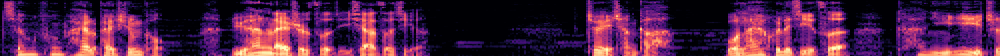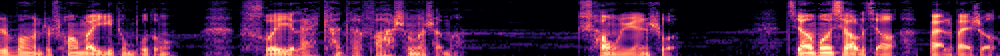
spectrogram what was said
江峰拍了拍胸口，原来是自己吓自己啊！这位乘客，我来回了几次，看你一直望着窗外一动不动，所以来看看发生了什么。乘务员说。江峰笑了笑，摆了摆手，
